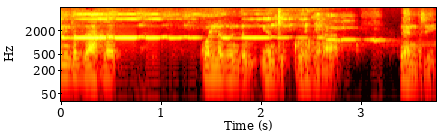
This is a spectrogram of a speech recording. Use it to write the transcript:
என்றதாக கொள்ள வேண்டும் என்று கூறுகிறார். நன்றி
